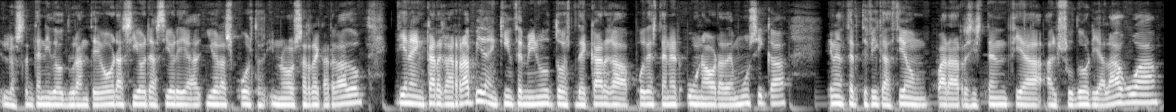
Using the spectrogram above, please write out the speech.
los he tenido durante horas y horas y horas y horas puestos y no los he recargado. Tienen carga rápida, en 15 minutos de carga puedes tener una hora de música. Tienen certificación para resistencia al sudor y al agua.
